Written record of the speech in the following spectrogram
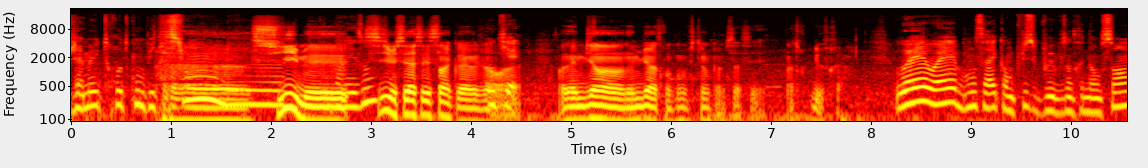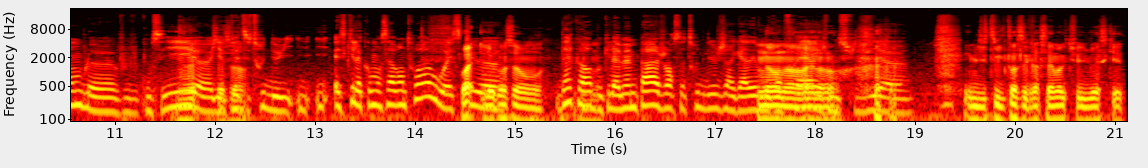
jamais eu trop de compétition Euh, de- Si, mais si, mais c'est assez sain quand même. Genre, Ok. euh, on aime bien, on aime bien être en compétition comme ça. C'est un truc de frère. Ouais, ouais, bon, c'est vrai qu'en plus, vous pouvez vous entraîner ensemble, euh, vous vous conseillez. Ouais, euh, Il y a peut-être ce truc de. Est-ce qu'il a commencé avant toi ou est-ce Ouais, que. il a euh, commencé avant moi. D'accord, Mhm. donc il a même pas genre ce truc de j'ai regardé mon Non, grand non, frère et non, je me suis dit. euh, Il me dit tout le temps, c'est grâce à moi que tu fais du basket.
